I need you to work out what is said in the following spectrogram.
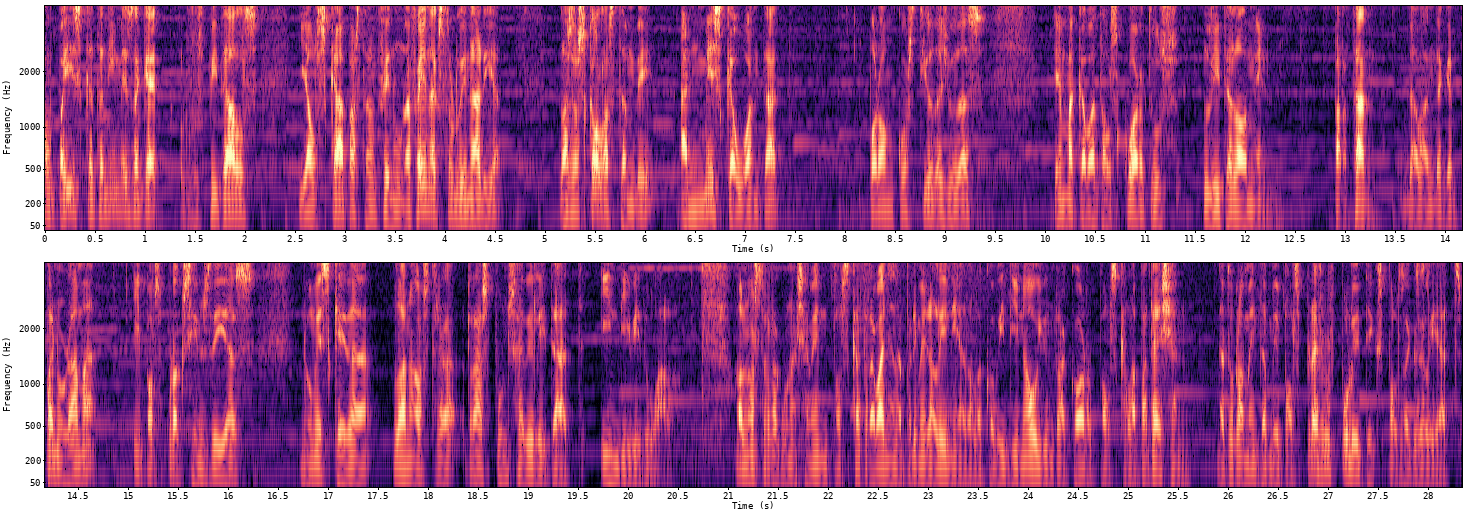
El país que tenim és aquest. Els hospitals i els CAP estan fent una feina extraordinària, les escoles també, han més que aguantat, però en qüestió d'ajudes hem acabat els quartos literalment. Per tant, davant d'aquest panorama i pels pròxims dies, només queda la nostra responsabilitat individual. El nostre reconeixement pels que treballen a primera línia de la Covid-19 i un record pels que la pateixen, naturalment també pels presos polítics, pels exiliats,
